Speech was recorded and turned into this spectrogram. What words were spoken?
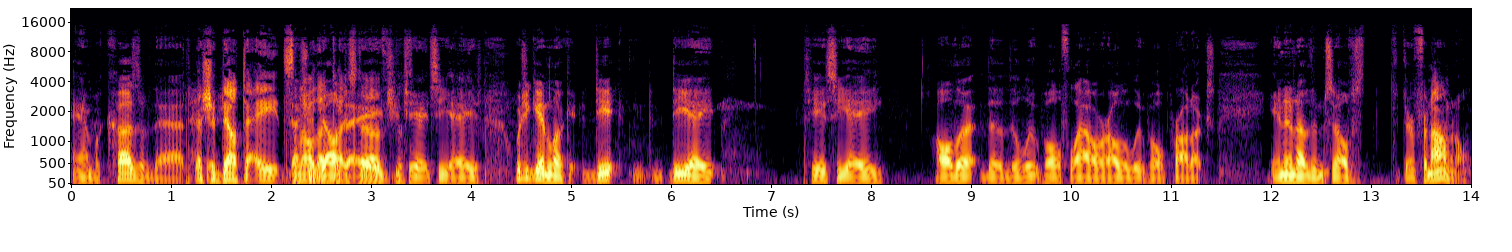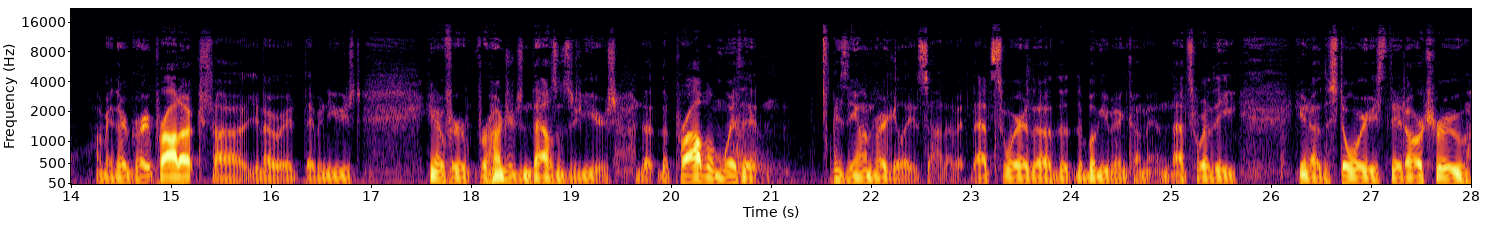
and because of that, that's your delta eights and all that delta type stuff. Your THCAs, which again, look D eight, THCA, all the, the the loophole flour, all the loophole products, in and of themselves, they're phenomenal. I mean, they're great products. Uh, you know, it, they've been used you know, for, for hundreds and thousands of years. The, the problem with it is the unregulated side of it. That's where the, the, the boogeymen come in. That's where the, you know, the stories that are true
